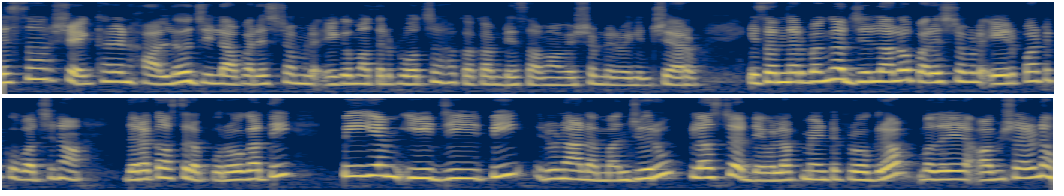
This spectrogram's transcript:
ఎస్ఆర్ శంకరన్ హాల్లో జిల్లా పరిశ్రమల ఎగుమతుల ప్రోత్సాహక కమిటీ సమావేశం నిర్వహించారు. ఈ సందర్భంగా జిల్లాలో పరిశ్రమల ఏర్పాటుకు వచ్చిన దరఖాస్తుల పురోగతి పీఎంఈజీపీ రుణాల మంజూరు క్లస్టర్ డెవలప్మెంట్ ప్రోగ్రాం మొదలైన అంశాలను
